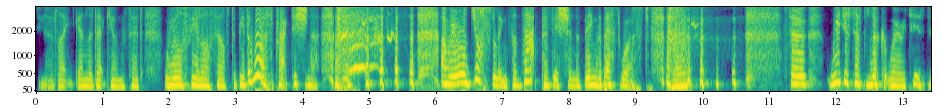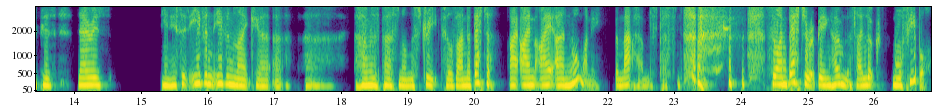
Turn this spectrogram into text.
You know, it's like Genla Dekyong said, we all feel ourselves to be the worst practitioner. and we're all jostling for that position of being the best worst. so we just have to look at where it is because there is, you know, even, even like a, a, a homeless person on the street feels I'm a better, I, I'm, I earn more money than that homeless person. so I'm better at being homeless. I look more feeble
